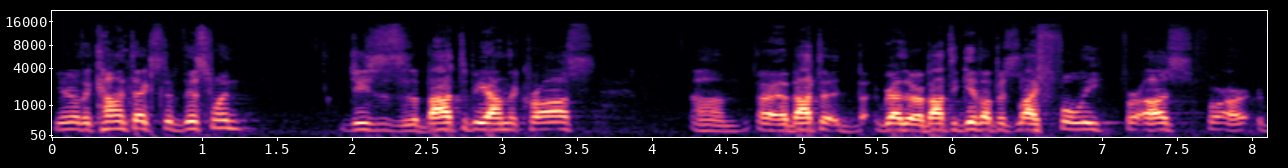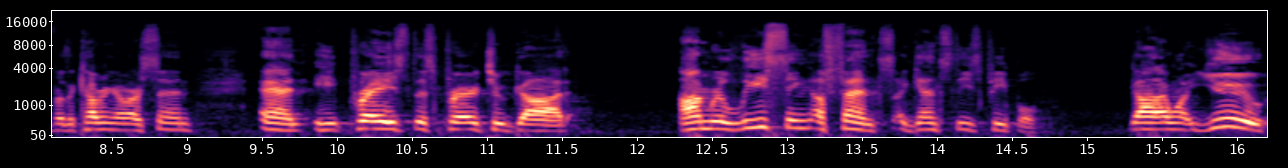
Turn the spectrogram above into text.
You know the context of this one? Jesus is about to be on the cross, um, about to, rather, about to give up his life fully for us, for, our, for the covering of our sin. And he prays this prayer to God I'm releasing offense against these people. God, I want you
